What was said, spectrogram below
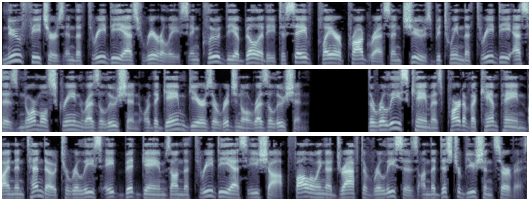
New features in the 3DS re-release include the ability to save player progress and choose between the 3DS's normal screen resolution or the Game Gear's original resolution. The release came as part of a campaign by Nintendo to release 8-bit games on the 3DS eShop following a draft of releases on the distribution service.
